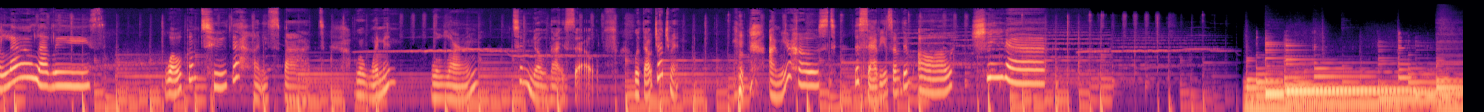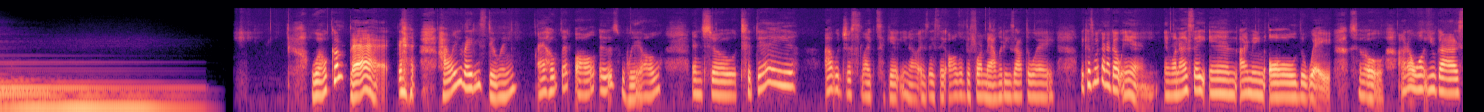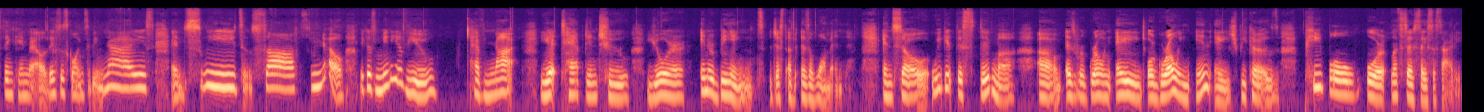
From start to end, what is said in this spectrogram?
Hello, lovelies. Welcome to the Hunni Spot, where women will learn to know thyself without judgment. I'm your host, the savviest of them all, Sheena. Welcome back. How are you ladies doing? I hope that all is well. And so today I would just like to get, you know, as they say, all of the formalities out the way because we're going to go in. And when I say in, I mean all the way. So I don't want you guys thinking that oh, this is going to be nice and sweet and soft. No, because many of you have not yet tapped into your inner beings just of, as a woman. And so we get this stigma um, as we're growing age or growing in age because people, or let's just say society,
